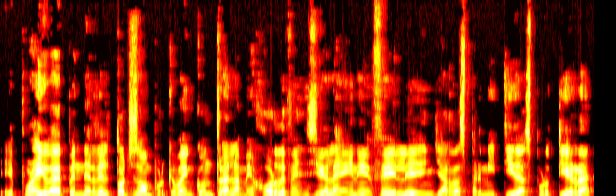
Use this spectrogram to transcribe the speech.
Eh, por ahí va a depender del touchdown porque va en contra de la mejor defensiva de la NFL en yardas permitidas por tierra,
